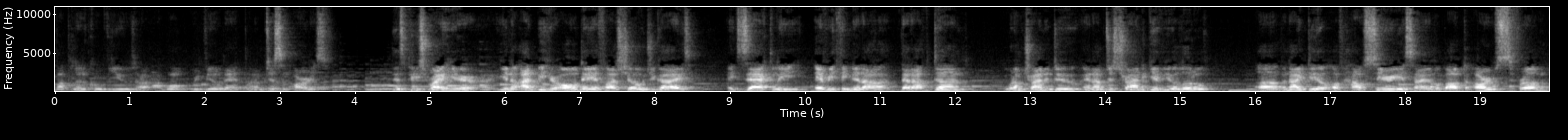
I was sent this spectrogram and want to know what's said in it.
my political views, I, I won't reveal that, but I'm just an artist. This piece right here, you know, I'd be here all day if I showed you guys exactly everything that I that I've done what I'm trying to do, and I'm just trying to give you a little um, an idea of how serious I am about the arts, from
